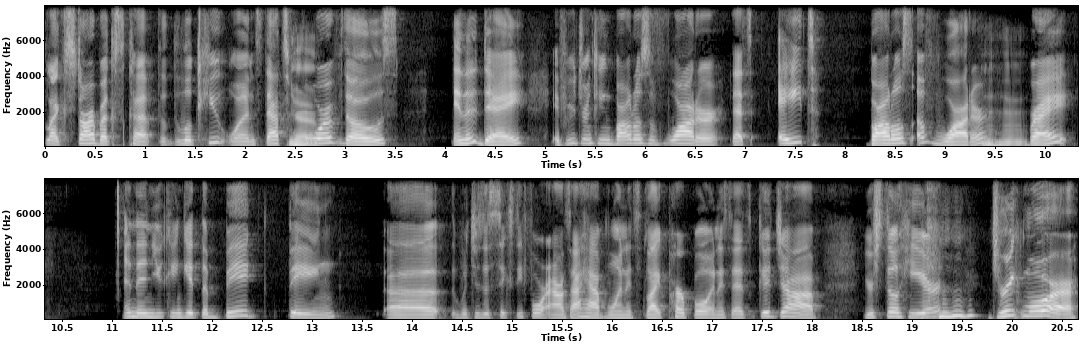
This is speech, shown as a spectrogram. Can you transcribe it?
like Starbucks cup, the, the little cute ones, that's Yeah. four of those in a day. If you're drinking bottles of water, that's eight bottles of water, Mm-hmm. right? And then you can get the big thing, uh, which is a 64 ounce. I have one, it's like purple, and it says, Good job. You're still here. Drink more.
